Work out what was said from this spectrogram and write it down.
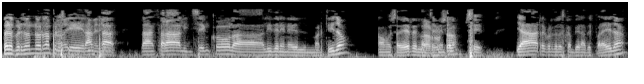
Pero perdón, Norman, pero es que lanza, lanzará Linchenko, la líder en el martillo. Vamos a ver el ¿La lanzamiento. rusa? Sí. Ya recuerdo los campeonatos para ella.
